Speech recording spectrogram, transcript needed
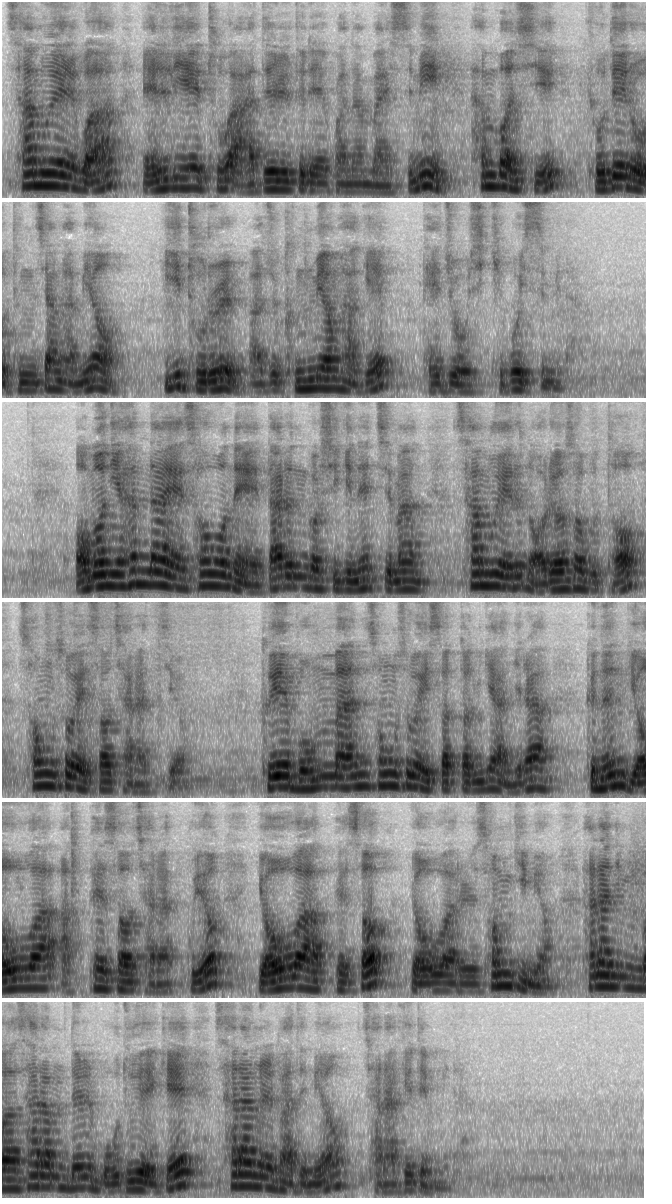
사무엘과 엘리의 두 아들들에 관한 말씀이 한 번씩 교대로 등장하며 이 둘을 아주 극명하게 대조시키고 있습니다. 어머니 한나의 서원에 따른 것이긴 했지만 사무엘은 어려서부터 성소에서 자랐지요. 그의 몸만 성소에 있었던 게 아니라 그는 여호와 앞에서 자랐고요. 여호와 앞에서 여호와를 섬기며 하나님과 사람들 모두에게 사랑을 받으며 자라게 됩니다.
